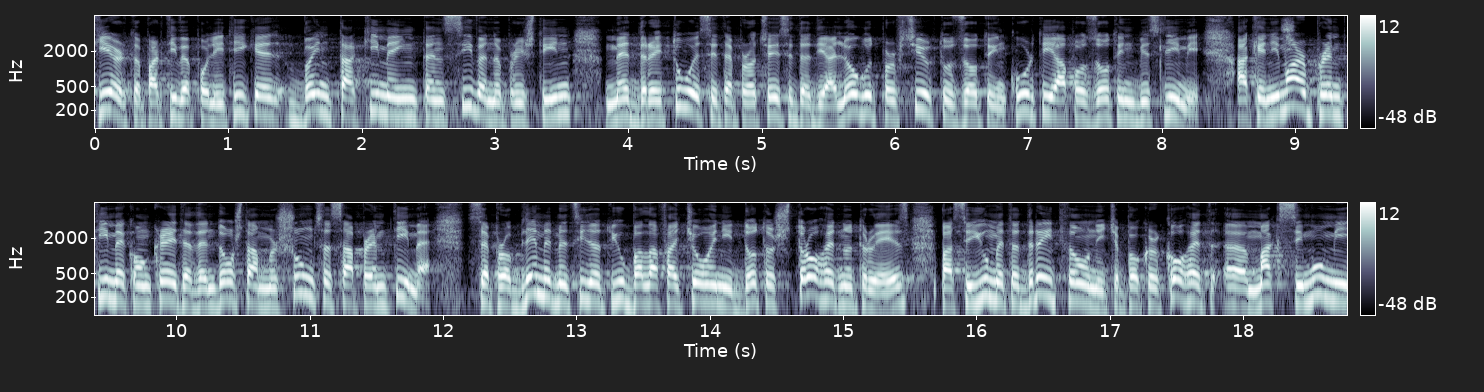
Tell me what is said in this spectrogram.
tjerë të partive politike bëjnë takime intensive në Prishtinë me drejtuesit e procesit të dialogut, përfshirë këtu zotin Kurti apo zotin Bislimi, a keni marrë premtime konkrete dhe ndoshta më shumë se sa premtime, se problemet me të cilat ju ballafaqoheni do të shtrohet në tryezë, pasi ju me të drejtë thoni që po kërkohet maksimumi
